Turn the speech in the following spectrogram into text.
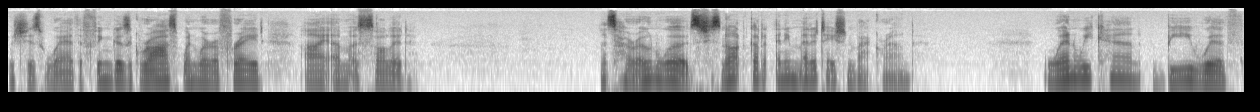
which is where the fingers grasp when we're afraid, I am a solid. That's her own words. She's not got any meditation background. when we can be with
